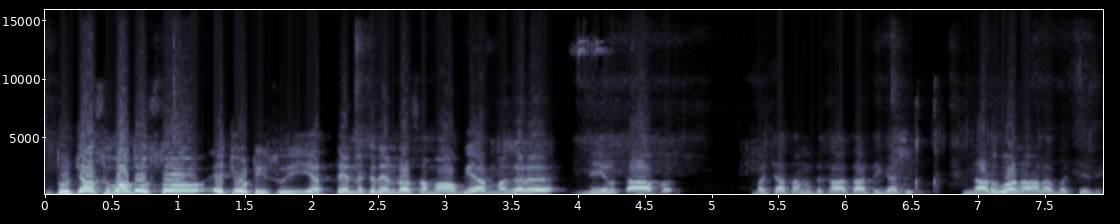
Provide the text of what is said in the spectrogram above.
ਦੂਜਾ ਸੂਆ ਦੋਸਤੋ ਇਹ ਝੋਟੀ ਸੂਈ ਆ ਤਿੰਨ ਕੁ ਦਿਨ ਦਾ ਸਮਾਂ ਹੋ ਗਿਆ ਮਗਰ ਮੇਲ ਕਾਫ ਬੱਚਾ ਤੁਹਾਨੂੰ ਦਿਖਾਤਾ ਠੀਕ ਆ ਜੀ? ਨਾੜੂਆ ਨਾਲ ਆ ਬੱਚੇ ਦੇ।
